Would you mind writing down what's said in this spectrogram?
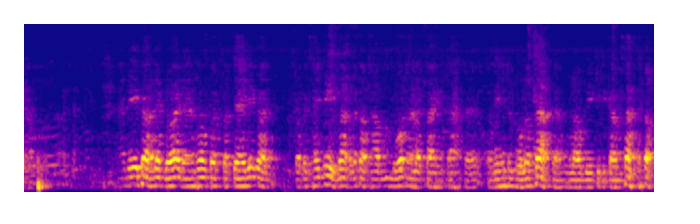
ครับ อันนี้ก็เรียบร้อยนะเพราะปัจจัยนี่ก็จะไปใช้หนี้บ้างแล้วก็ทำรั้วอะไรไปนะแต่ตอนนี้ให้ทุกคนรับทราบนะเรามีกิจกรรมสร้างตลอด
